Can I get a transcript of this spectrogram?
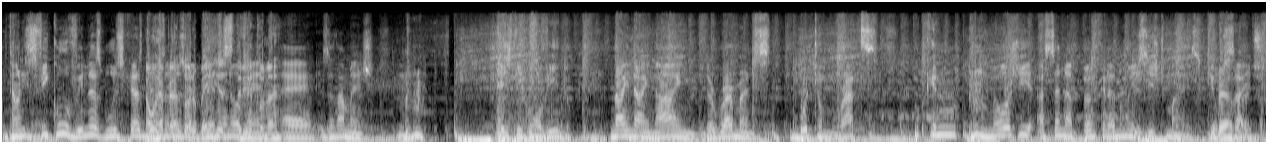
Então eles ficam ouvindo as músicas É um repertório bem 80, restrito, 90. né? É, exatamente. Eles ficam ouvindo 999, The Ramones, Bottom Rats, porque hoje a cena punk ela não existe mais, que eu Verdade.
